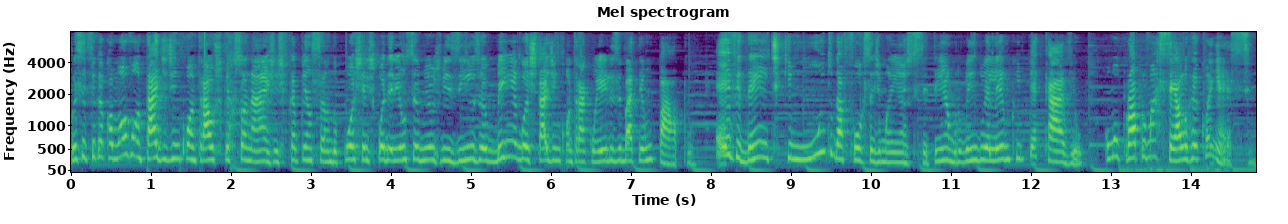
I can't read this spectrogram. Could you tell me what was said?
você fica com a maior vontade de encontrar os personagens, fica pensando, poxa, eles poderiam ser meus vizinhos, eu bem ia gostar de encontrar com eles e bater um papo. É evidente que muito da força de Manhãs de Setembro vem do elenco impecável, como o próprio Marcelo reconhece.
